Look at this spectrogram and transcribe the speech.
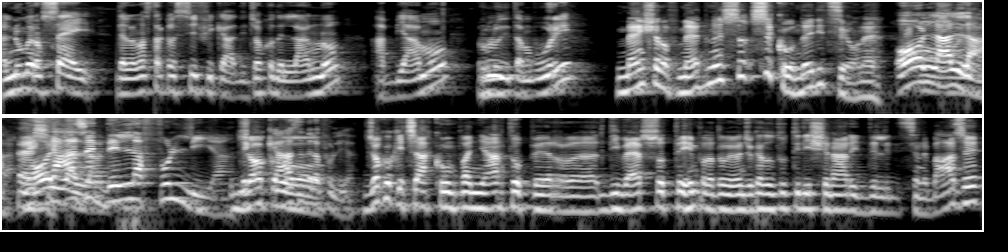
Al numero 6 della nostra classifica di gioco dell'anno abbiamo Rullo di tamburi. Mansion of Madness, seconda edizione. Oh là là! Eh, oh Le case là. della follia. Le case della follia. Gioco che ci ha accompagnato per eh, diverso tempo, dato che abbiamo giocato tutti gli scenari dell'edizione base.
